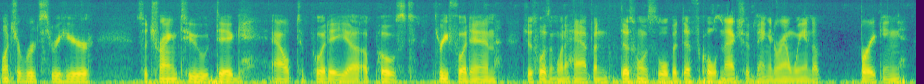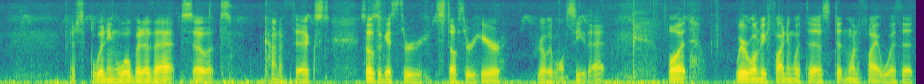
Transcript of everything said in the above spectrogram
bunch of roots through here. So trying to dig out to put a, uh, a post three foot in just wasn't going to happen. This one was a little bit difficult and actually banging around we end up breaking or splitting a little bit of that. So it's kind of fixed. So as it gets through stuff through here, really won't see that. But we were going to be fighting with this, didn't want to fight with it.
